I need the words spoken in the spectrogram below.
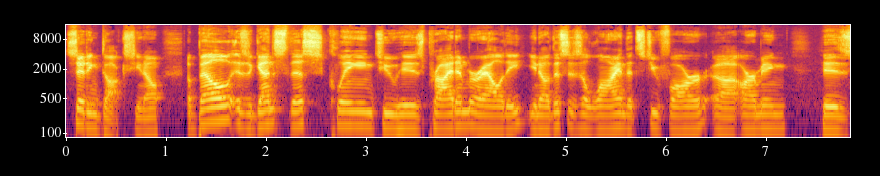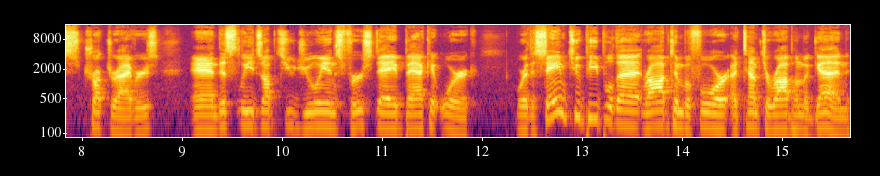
sitting ducks, you know? Abel is against this, clinging to his pride and morality. You know, this is a line that's too far, uh, arming his truck drivers. And this leads up to Julian's first day back at work, where the same two people that robbed him before attempt to rob him again,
